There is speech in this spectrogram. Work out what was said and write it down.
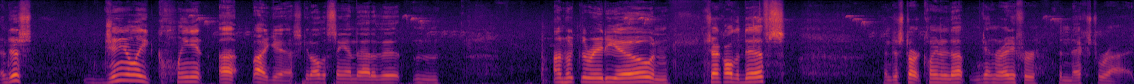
And just genuinely clean it up, I guess. Get all the sand out of it and unhook the radio and check all the diffs and just start cleaning it up and getting ready for the next ride.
